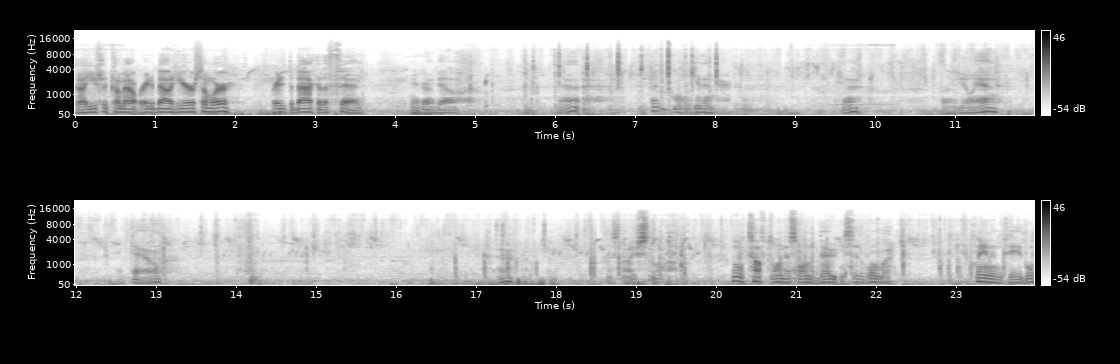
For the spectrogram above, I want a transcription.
And I usually come out right about here somewhere, right at the back of the fin. And you're gonna go, that. Come on, get in there. Okay. We're gonna go in, down. Okay. Nice little, little tough doing this on the boat instead of on my cleaning table.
